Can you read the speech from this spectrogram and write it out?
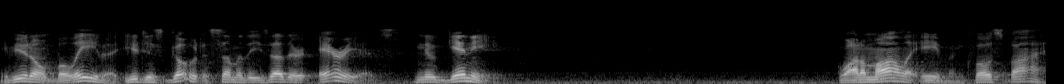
If you don't believe it, you just go to some of these other areas. New Guinea, Guatemala, even, close by.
